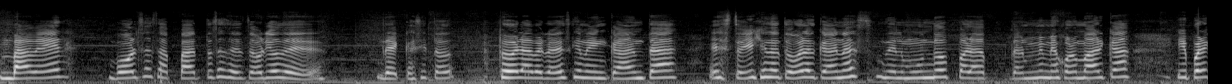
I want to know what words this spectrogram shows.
Va a haber bolsas, zapatos, accesorios de, de casi todo pero la verdad es que me encanta. Estoy echando todas las ganas del mundo para darme mi mejor marca y para,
